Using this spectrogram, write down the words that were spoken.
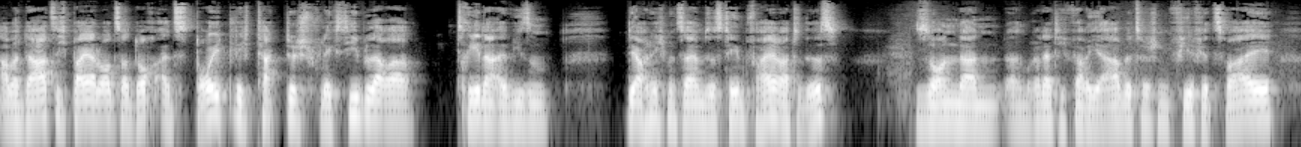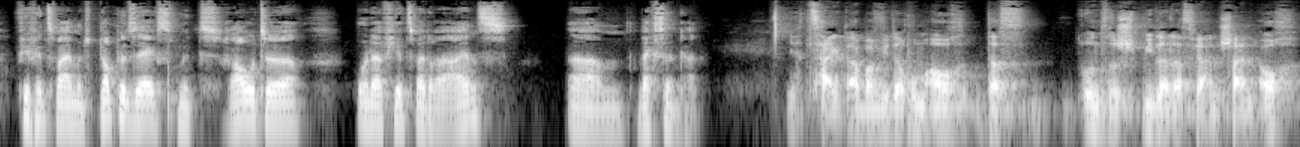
Aber da hat sich Bayer Lorzer doch als deutlich taktisch flexiblerer Trainer erwiesen, der auch nicht mit seinem System verheiratet ist, sondern ähm, relativ variabel zwischen 4-4-2, 4-4-2 mit Doppelsechs, mit Raute oder 4-2-3-1 ähm, wechseln kann. Ja, zeigt aber wiederum auch, dass unsere Spieler das ja anscheinend auch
